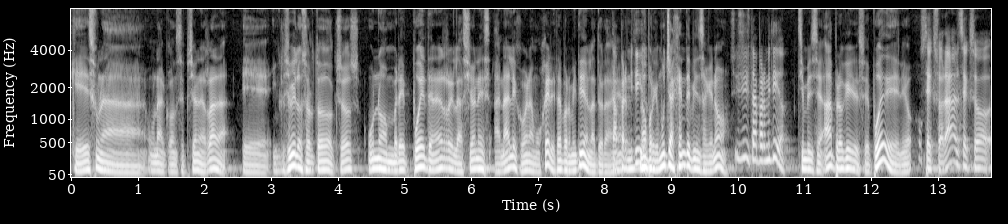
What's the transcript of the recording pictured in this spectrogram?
que es una, una concepción errada. Eh, inclusive los ortodoxos, un hombre puede tener relaciones anales con una mujer, está permitido en la Torah. Está ¿eh? permitido. No, porque mucha gente piensa que no. Sí, sí, está permitido. Siempre dice, ah, pero ¿qué? ¿Se puede? Digo, Sexo oral, sexo...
